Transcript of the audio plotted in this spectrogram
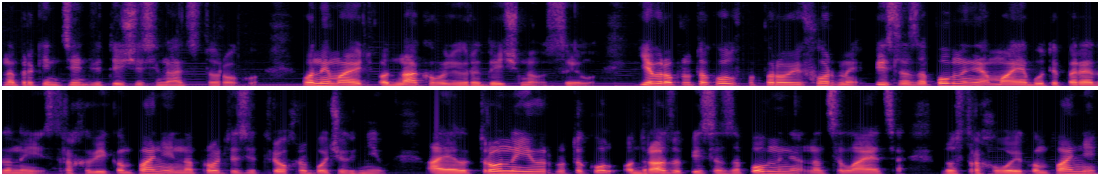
наприкінці 2017 року. Вони мають однакову юридичну силу. Європротокол в паперовій формі після заповнення має бути переданий страховій компанії на протязі трьох робочих днів, а електронний Європротокол одразу після заповнення надсилається до страхової компанії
